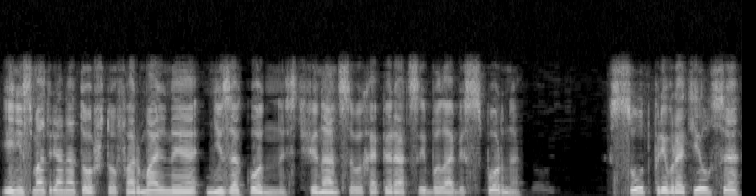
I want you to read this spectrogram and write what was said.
И несмотря на то, что формальная незаконность финансовых операций была бесспорна, суд превратился,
